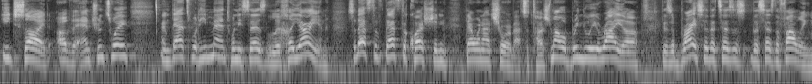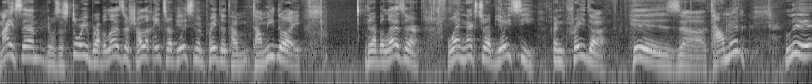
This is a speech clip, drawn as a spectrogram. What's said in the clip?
each side of the entranceway, and that's what he meant when he says lechayayin. So that's the, that's the question that we're not sure about. So Tashma will bring you a raya. There's a brisa that says that says the following: Maisa, there was a story. Rabbi Lezer shalach eitz Rabbi Yosef and prayed to Talmidoi. Rabbi Lezer went next to Rabbi Yossi ben Preda his uh, Talmud li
